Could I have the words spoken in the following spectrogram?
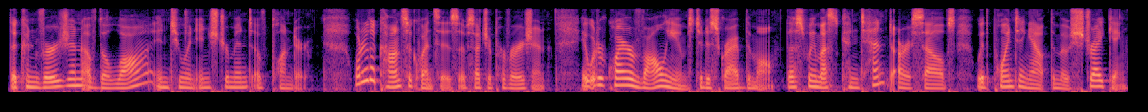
the conversion of the law into an instrument of plunder. What are the consequences of such a perversion? It would require volumes to describe them all. Thus, we must content ourselves with pointing out the most striking.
